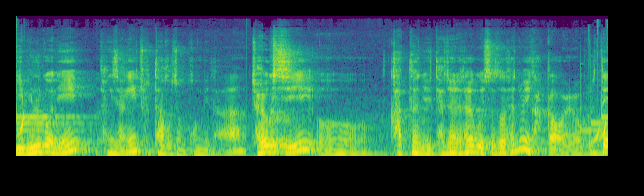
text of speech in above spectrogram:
이 물건이 굉장히 좋다고 좀 봅니다. 저 역시 어, 같은 이 대전에 살고 있어서 세종이 가까워요. 그럴 때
